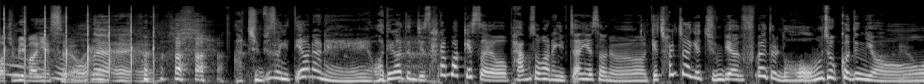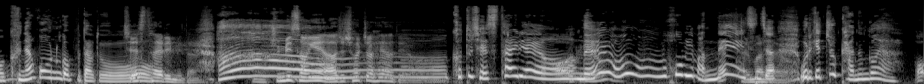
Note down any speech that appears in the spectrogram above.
아, 준비 많이 했어요. 네. 아, 준비성이 뛰어나네. 어디 가든지 사랑받겠어요. 방송하는 입장에서는 이렇게 철저하게 준비한 후배들 너무 좋거든요. 그냥 오는 것보다도. 제 스타일입니다. 아. 준비성에 아주 철저해야 돼요. 그것도 제 스타일이에요. 네. 어, 어, 호흡이 맞네. 잘 진짜. 맞아요. 우리 이렇게 쭉 가는 거야. 어,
